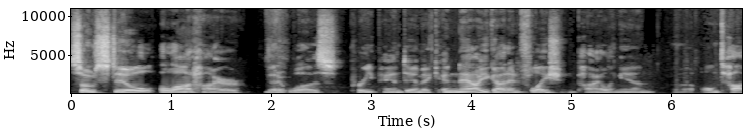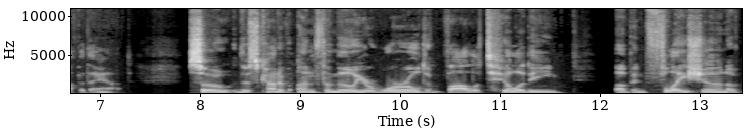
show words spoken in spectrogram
So, still a lot higher than it was pre pandemic. And now you got inflation piling in uh, on top of that. So, this kind of unfamiliar world of volatility, of inflation, of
